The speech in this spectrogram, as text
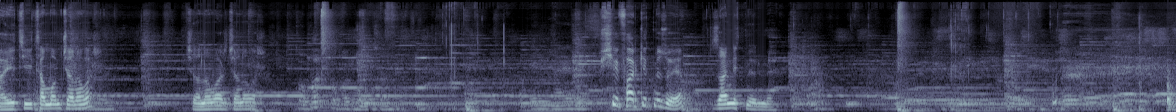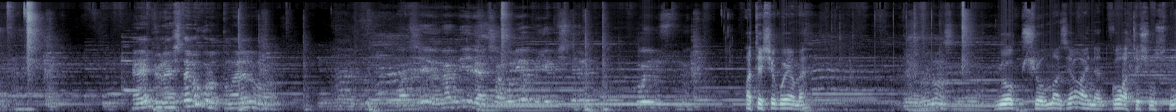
Gayet iyi tamam canavar. Canavar canavar. Bir şey fark etmez o ya. Zannetmiyorum ya. He güneşte mi kuruttun Halil bunu? Ya şey önemli değil ya. Çamur yapın yapıştırın. Koyun üstüne. Ateşe koyama. Ee, böyle nasıl? Yok bir şey olmaz ya aynen. Go ateşin üstüne,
